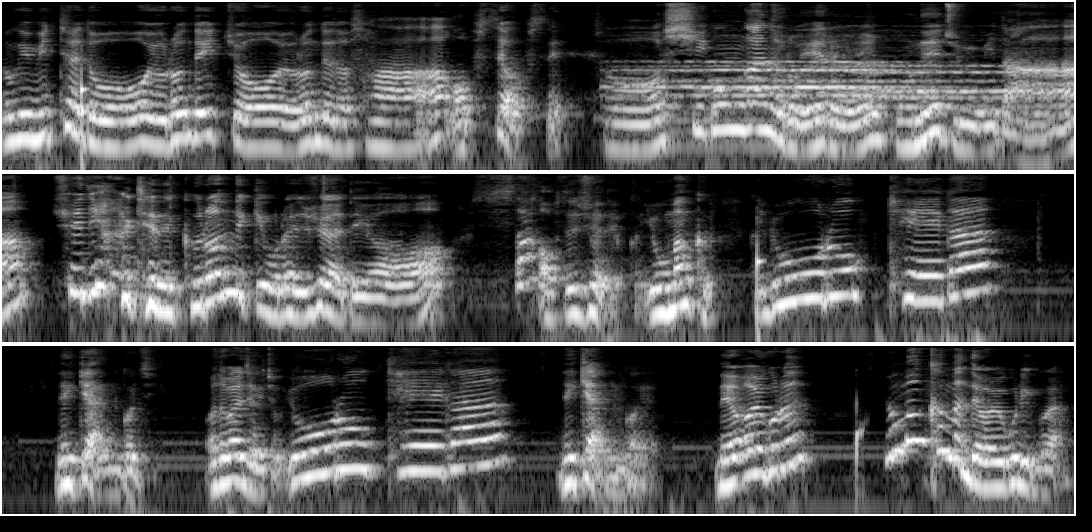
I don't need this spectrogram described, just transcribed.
여기 밑에도 요런 데 있죠. 요런 데도 싹 없애 없애. 저 시공간으로 얘를 보내줍니다. shading 할 때는 그런 느낌으로 해주셔야 돼요. 싹 없애주셔야 돼요. 요만큼. 요렇게가 내 게 아닌 거지. 어떤 말인지 알겠죠? 요렇게가 내 게 아닌 거예요. 내 얼굴은 요만큼만 내 얼굴인 거야.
